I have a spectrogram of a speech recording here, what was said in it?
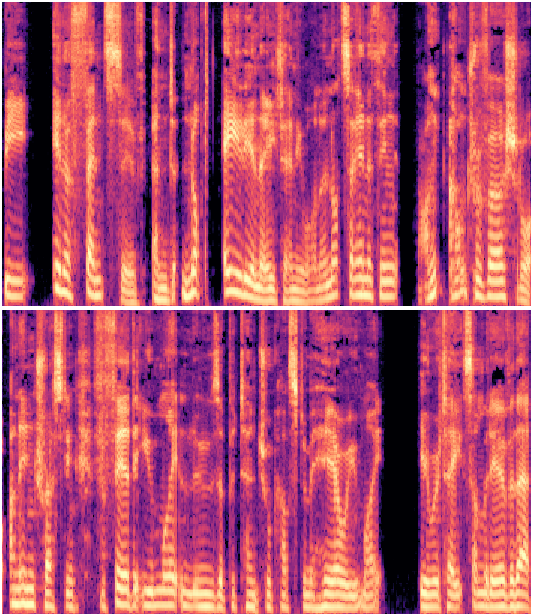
be inoffensive and not alienate anyone and not say anything uncontroversial or uninteresting for fear that you might lose a potential customer here or you might irritate somebody over there,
